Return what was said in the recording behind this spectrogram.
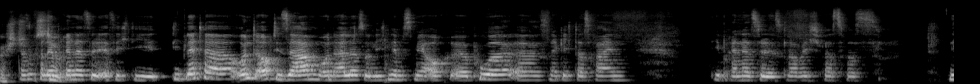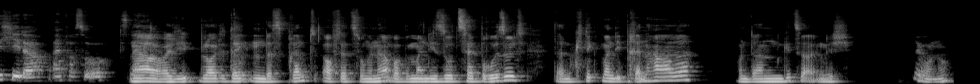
echt. Also von der Brennnessel esse ich die, die Blätter und auch die Samen und alles und ich nehme es mir auch äh, pur, äh, snack ich das rein. Die Brennnessel ist, glaube ich, was, was nicht jeder einfach so snackt. Ja, weil die Leute denken, das brennt auf der Zunge, ne? Aber wenn man die so zerbröselt, dann knickt man die Brennhaare und dann geht's ja eigentlich. Ja, Ja. ne?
